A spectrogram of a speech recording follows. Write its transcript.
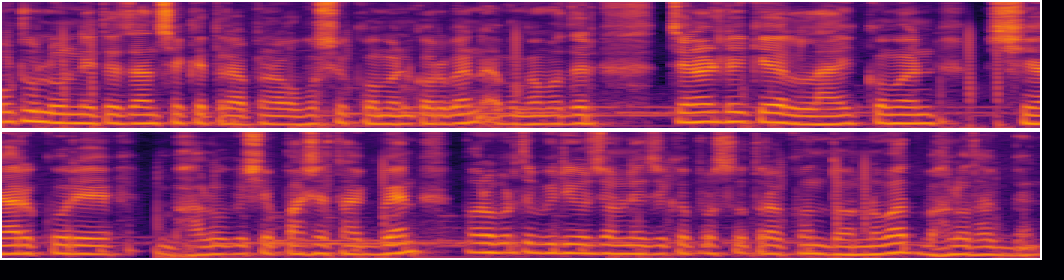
অটো লোন নিতে চান, সেক্ষেত্রে আপনারা অবশ্যই কমেন্ট করবেন এবং আমাদের চ্যানেলটিকে লাইক কমেন্ট শেয়ার করে ভালোবেসে পাশে থাকবেন। পরবর্তী ভিডিওর জন্য নিজেকে প্রস্তুত রাখুন। ধন্যবাদ, ভালো থাকবেন।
